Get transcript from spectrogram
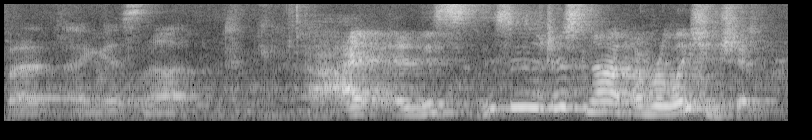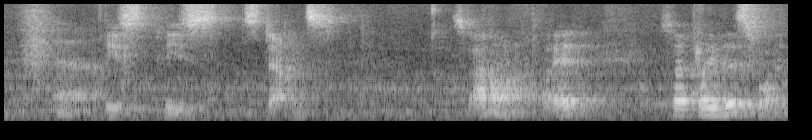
but I guess not. I this this is just not a relationship. Yeah. These these stones. So I don't want to play it. So I play this one.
